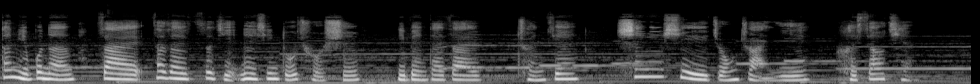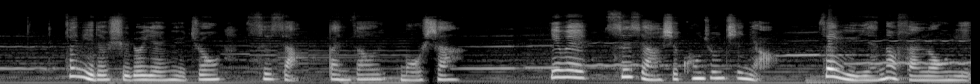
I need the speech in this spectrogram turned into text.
当你不能再再在自己内心独处时，你便待在唇间。声音是一种转移和消遣。”在你的许多言语中，思想半遭谋杀，因为思想是空中之鸟，在语言的樊笼里，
